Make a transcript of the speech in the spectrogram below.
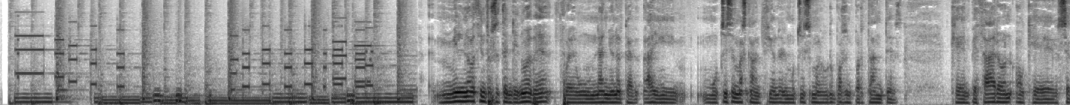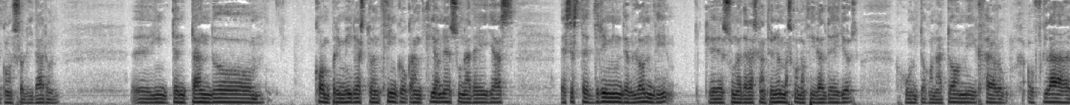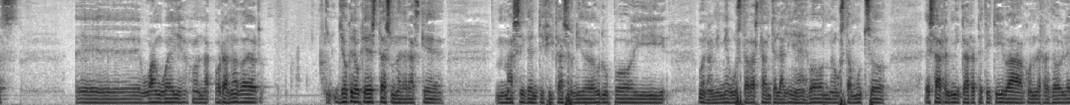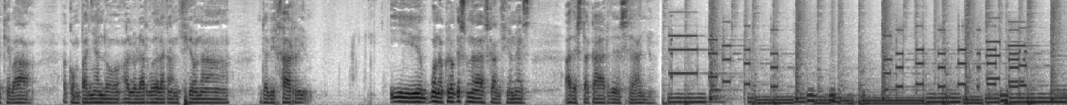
...1979 fue un año en el que hay muchísimas canciones, muchísimos grupos importantes que empezaron o que se consolidaron, eh, intentando comprimir esto en cinco canciones. Una de ellas es este Dreaming de Blondie, que es una de las canciones más conocidas de ellos, junto con Atomic, Heart of Glass, eh, One Way or Another. Yo creo que esta es una de las que más identifica el sonido del grupo y bueno, a mí me gusta bastante la línea de voz, me gusta mucho esa rítmica repetitiva con el redoble que va acompañando a lo largo de la canción a Debbie Harry. Y bueno, creo que es una de las canciones a destacar de ese año.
